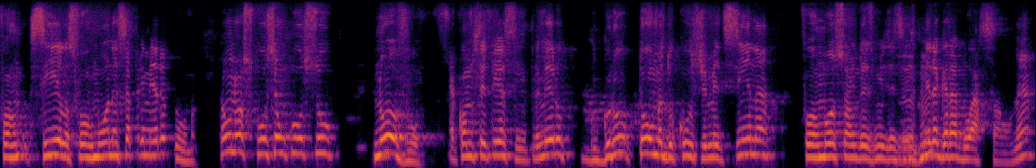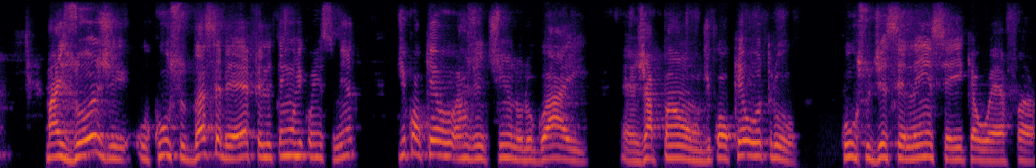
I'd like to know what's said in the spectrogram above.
Form, Silas formou nessa primeira turma. Então, o nosso curso é um curso novo. É como você tem assim, primeiro grupo, turma do curso de medicina formou só em 2016, uhum. primeira graduação, né? Mas hoje o curso da CBF ele tem um reconhecimento de qualquer argentino, Uruguai, é, Japão, de qualquer outro curso de excelência aí que a UEFA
